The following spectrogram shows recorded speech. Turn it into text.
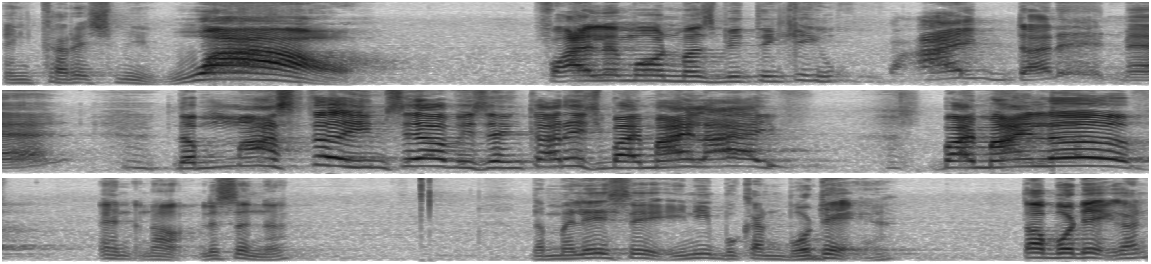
encouraged me. Wow! Philemon must be thinking, I've done it, man. The master himself is encouraged by my life, by my love. And now, listen, eh? the Malay say, ini bukan bodek. Eh? Tahu bodek kan?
